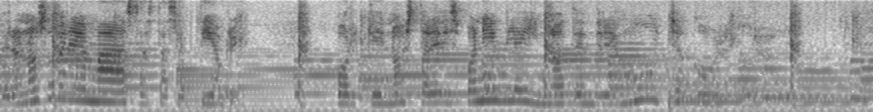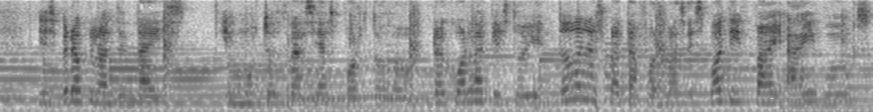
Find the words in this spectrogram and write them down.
pero no subiré más hasta septiembre, porque no estaré disponible y no tendré mucha cobertura. Y espero que lo entendáis. Y muchas gracias por todo. Recuerda que estoy en todas las plataformas Spotify, iVoox,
